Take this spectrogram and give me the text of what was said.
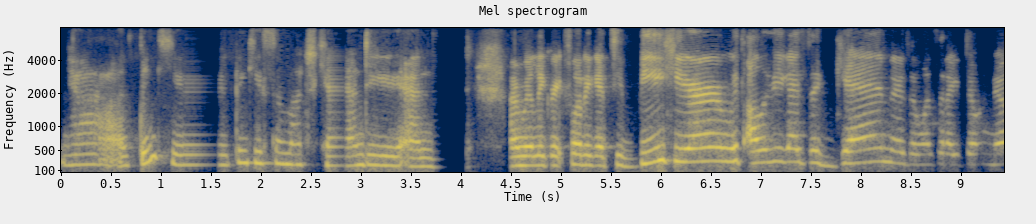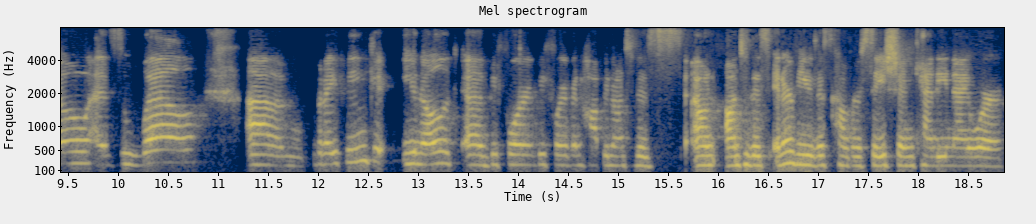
Yeah, thank you. Thank you so much, Candy. And I'm really grateful to get to be here with all of you guys again. There's the ones that I don't know as well. Um, but I think you know uh, before before even hopping onto this on, onto this interview, this conversation, Candy and I were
